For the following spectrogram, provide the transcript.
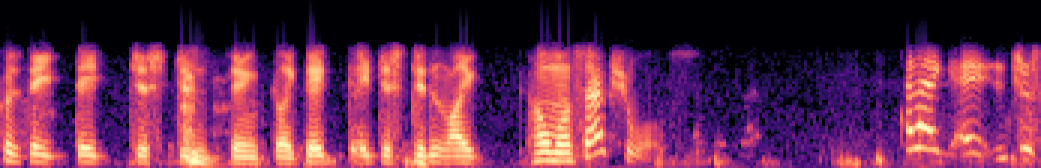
cuz they they just didn't think like they they just didn't like homosexuals. And I it just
